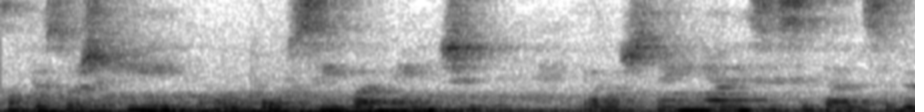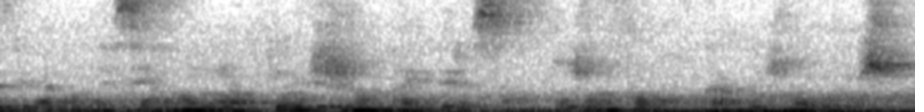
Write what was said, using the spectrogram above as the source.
são pessoas que compulsivamente elas têm a necessidade de saber o que vai acontecer amanhã, porque hoje não está interessante, elas não estão focadas no hoje.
